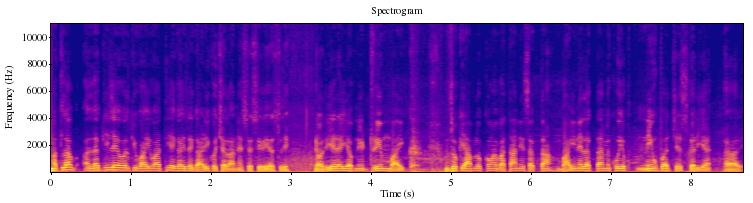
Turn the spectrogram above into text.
मतलब अलग ही लेवल की वाइब आती है गाइस गाड़ी को चलाने से सीरियसली और ये रही अपनी ड्रीम बाइक जो कि आप लोग को मैं बता नहीं सकता। भाई ने लगता है मैं कोई न्यू परचेज़ करी है, और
